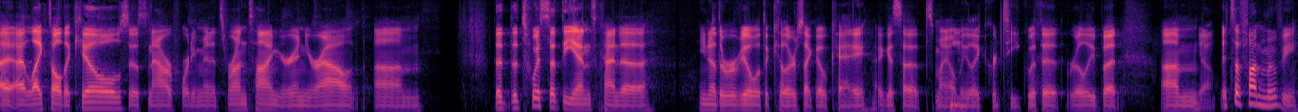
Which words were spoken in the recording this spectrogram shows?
I, I liked all the kills. It was an hour forty minutes runtime. You're in, you're out. Um, the the twist at the end's kind of you know the reveal with the killer's like okay. I guess that's my only like critique with it really but um Yeah. it's a fun movie.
